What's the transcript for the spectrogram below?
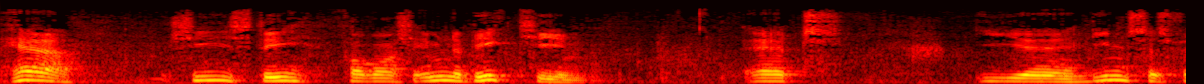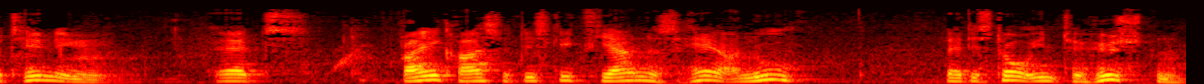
Her siges det for vores emne vigtige, at i øh, lignelsesfortællingen at regngræsset, det skal ikke fjernes her og nu. Lad det stå ind til høsten,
